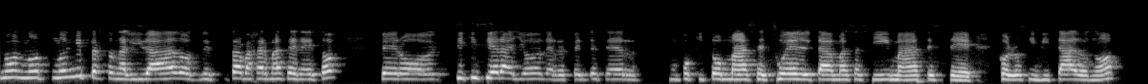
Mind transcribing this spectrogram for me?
no no, no, no es mi personalidad o de trabajar más en eso, pero sí quisiera yo de repente ser un poquito más suelta, más así, más este, con los invitados, ¿no?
